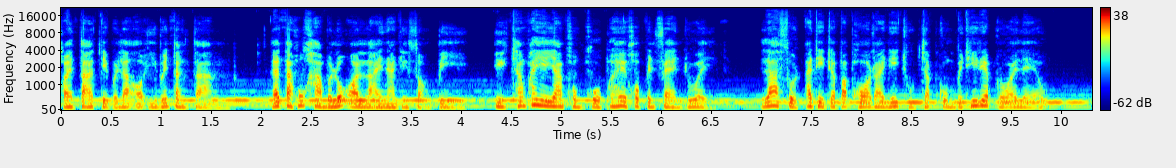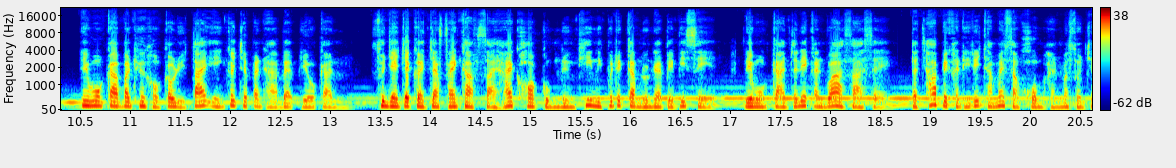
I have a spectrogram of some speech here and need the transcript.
คอยตาติดเวลาออกอีเวนต์ต่างๆ และตามคุกคามบนโลกออนไลน์นานถึง 2 ปี อีกทั้งพยายามข่มขู่เพื่อให้คบเป็นแฟนด้วย ล่าสุดอดีตรปภรายนี้ถูกจับกลุมไปที่เรียบร้อยแล้ว ในวงการบันเทิงของเกาหลีใต้เองก็เจะปัญหาแบบเดียวกัน ส่วนใหญ่จะเกิดจากแฟนคลับสายฮาร์ดคอร์กลุ่มหนึ่งที่มีพฤติกรรมรุนแรงเป็นพิเศษ ในวงการจะเรียกกันว่าซาแซงแต่ถ้าเป็นคดีที่ทำให้สังคมหันมาสนใจ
